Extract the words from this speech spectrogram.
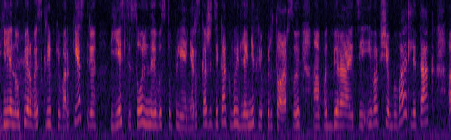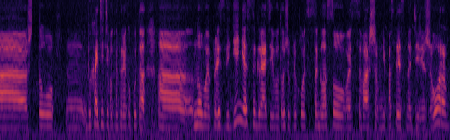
Елена, у первой скрипки в оркестре есть и сольные выступления. Расскажите, как вы для них репертуар свой а, подбираете? И вообще, бывает ли так, а, что вы хотите, вот, например, какое-то а, новое произведение сыграть, и его тоже приходится согласовывать с вашим непосредственно дирижером?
